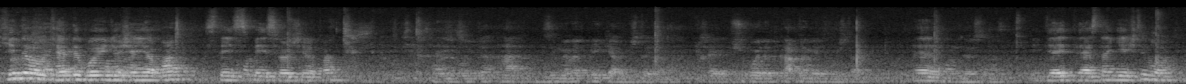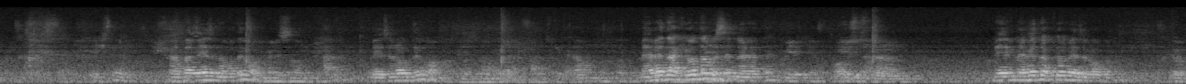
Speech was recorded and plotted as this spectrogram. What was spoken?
Kimdi o kendi boyunca şey yapan, state space search yapan? Boyunca, ha bizim Mehmet Beyik yapmıştı hocam. Şey, şu boyda bir karton getirmişler. Evet. Onu diyorsunuz. De- Dersten geçti mi o? Geçti mi? Şu anda mezun oldu değil mi o? Mezun olmuş. Ha? Mezun oldu değil mi o? Mezun Türkiye'de. Tamam. Mehmet Akyol da mı sizin tane. Benim Mehmet Akyol mezun oldu. Yok,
